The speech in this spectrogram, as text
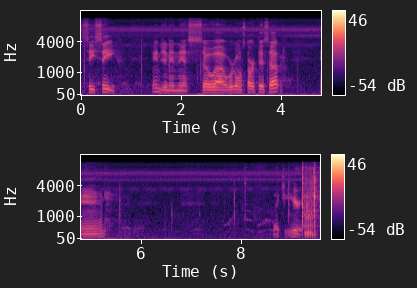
cc engine in this. So uh, we're going to start this up and let you hear it.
